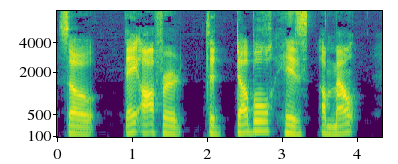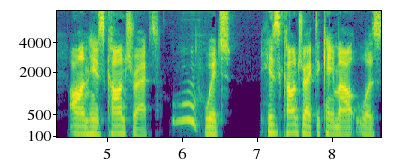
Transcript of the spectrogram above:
So they offered to double his amount on his contract, which his contract that came out was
